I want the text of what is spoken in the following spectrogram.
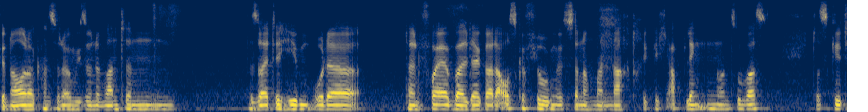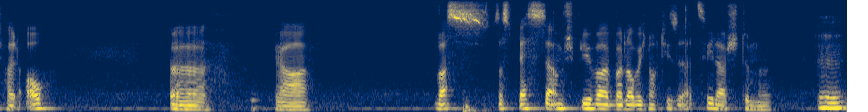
Genau, da kannst du dann irgendwie so eine Wand dann beiseite heben oder dein Feuerball, der gerade ausgeflogen ist, dann nochmal nachträglich ablenken und sowas. Das geht halt auch. Äh, ja. Was das Beste am Spiel war, war glaube ich noch diese Erzählerstimme. Mhm.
